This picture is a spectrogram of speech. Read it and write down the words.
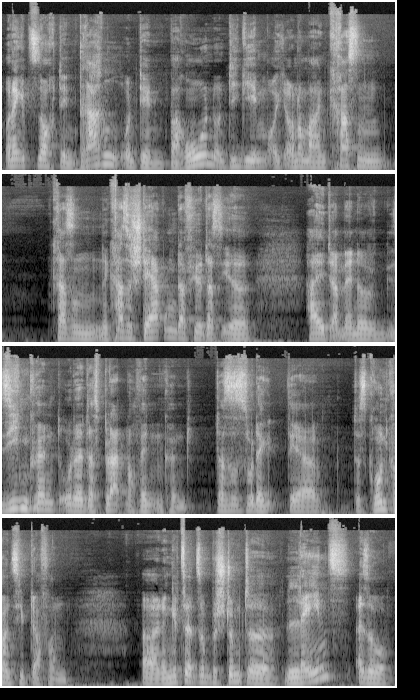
Und dann gibt's noch den Drachen und den Baron. Und die geben euch auch noch mal einen krassen, krassen, eine krasse Stärkung dafür, dass ihr halt am Ende siegen könnt oder das Blatt noch wenden könnt. Das ist so der, der, das Grundprinzip davon. Äh, dann gibt's halt so bestimmte Lanes, also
